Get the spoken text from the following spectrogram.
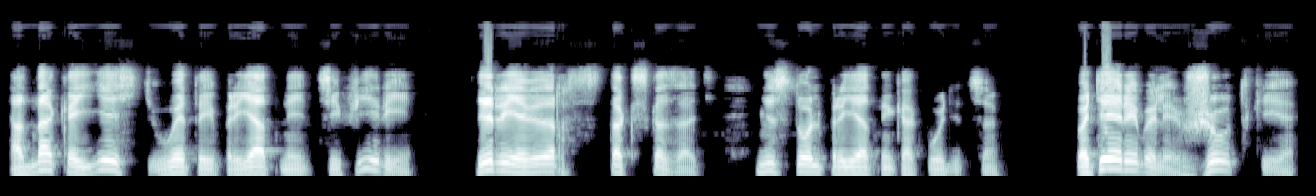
Однако есть в этой приятной цифире и реверс, так сказать, не столь приятный, как водится. Потери были жуткие.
